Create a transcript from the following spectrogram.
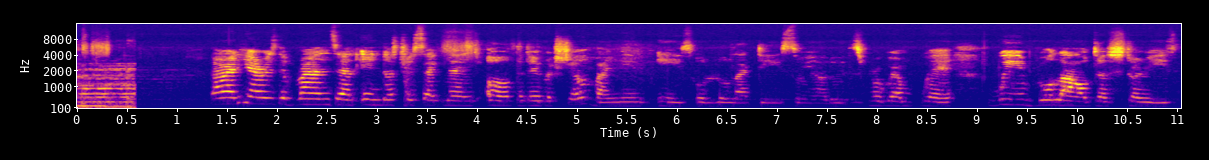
Alright, here is the brands and industry segment of the Daybreak Show. My name is Ololade Sanyaolu. This program where we roll out the stories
